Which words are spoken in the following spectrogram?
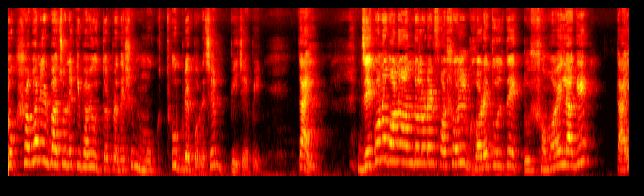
লোকসভা নির্বাচনে কীভাবে উত্তরপ্রদেশে মুখ থুবড়ে পড়েছে বিজেপি। তাই যে কোনো গণ আন্দোলনের ফসল ঘরে তুলতে একটু সময় লাগে। তাই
